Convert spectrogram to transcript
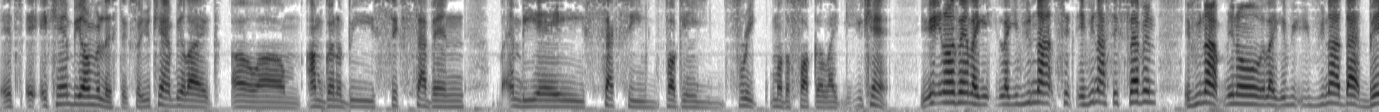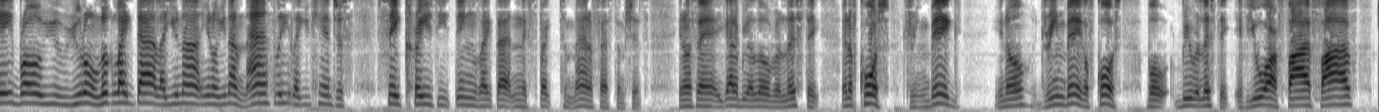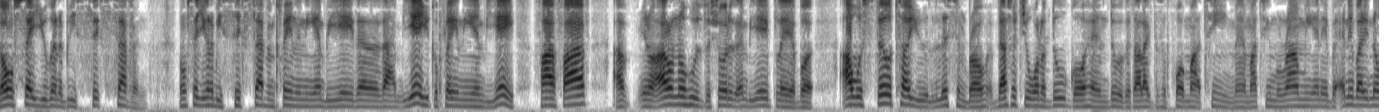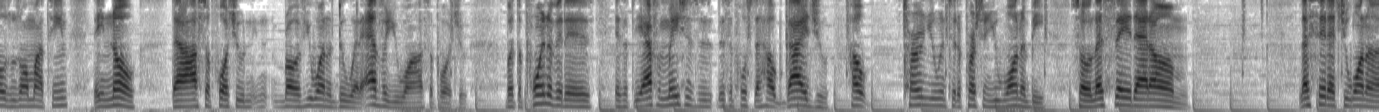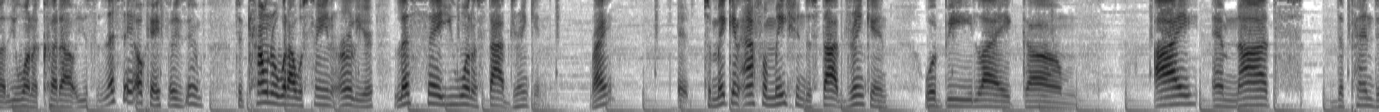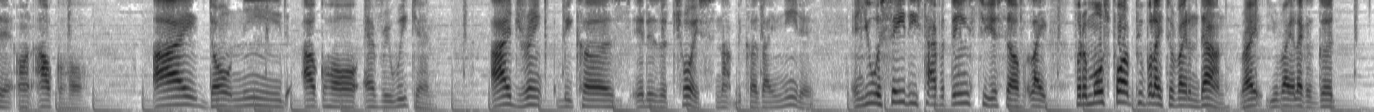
it's it, it can be unrealistic. So you can't be like oh um, i'm gonna be six seven nba sexy fucking freak motherfucker. Like you can't You, you know what I'm saying? Like, like if you're not six, if you're not six seven, if you're not, you know, like if you, if you're not that big, bro, you you don't look like that. Like you're not, you know, you're not an athlete. Like you can't just say crazy things like that and expect to manifest them shits. You know what I'm saying? You got to be a little realistic, and of course, dream big. You know, dream big, of course, but be realistic. If you are five five, don't say you're gonna be six seven. Don't say you're gonna be six seven playing in the NBA. Da, da, da. Yeah, you could play in the NBA. Five five. I, you know, I don't know who's the shortest NBA player, but I would still tell you, listen, bro, if that's what you want to do, go ahead and do it. Because I like to support my team, man. My team around me, anybody, anybody knows who's on my team, they know that I support you, bro. If you want to do whatever you want, I support you. But the point of it is, is that the affirmations is they're supposed to help guide you, help turn you into the person you want to be. So let's say that um let's say that you want to you want to cut out you let's say okay for example to counter what I was saying earlier, let's say you want to stop drinking, right? It, to make an affirmation to stop drinking would be like um I am not dependent on alcohol. I don't need alcohol every weekend. I drink because it is a choice, not because I need it. And you will say these type of things to yourself. Like, for the most part, people like to write them down, right? You write like a good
